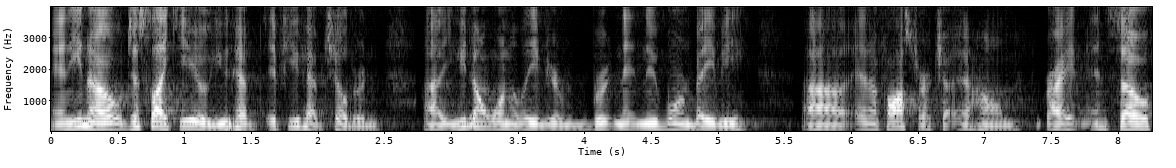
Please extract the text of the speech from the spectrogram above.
And you know, just like you, you have if you have children, uh, you don't want to leave your newborn baby uh, in a foster home, right? And so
